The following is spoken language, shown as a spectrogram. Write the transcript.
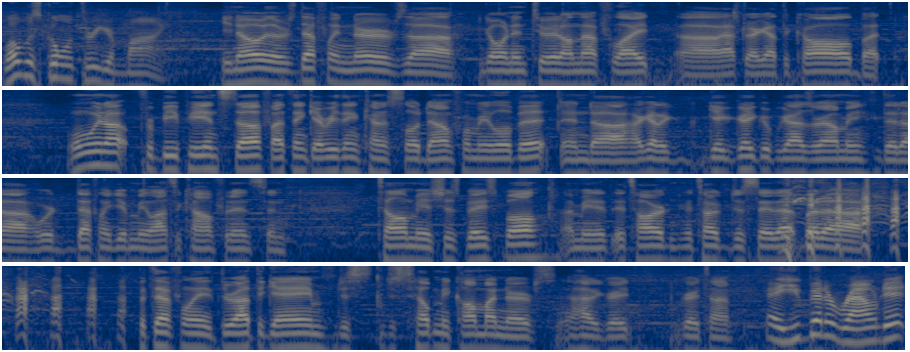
What was going through your mind? You know, there was definitely nerves uh, going into it on that flight uh, after I got the call, but when we went out for BP and stuff, I think everything kind of slowed down for me a little bit, and uh, I got a great group of guys around me that uh, were definitely giving me lots of confidence and telling me it's just baseball. I mean, it, it's hard. It's hard to just say that, but uh, but definitely throughout the game, just just helped me calm my nerves. I had a great great time. Hey, you've been around it.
